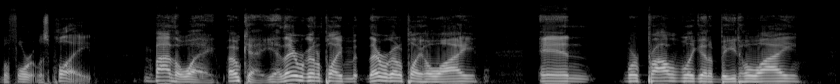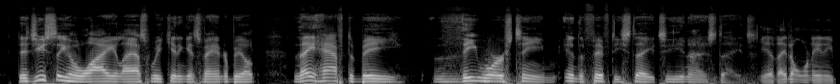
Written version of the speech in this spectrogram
before it was played. By the way, okay, yeah, they were going to play. They were going to play Hawaii, and we're probably going to beat Hawaii. Did you see Hawaii last weekend against Vanderbilt? They have to be the worst team in the 50 states of the United States. Yeah, they don't want any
